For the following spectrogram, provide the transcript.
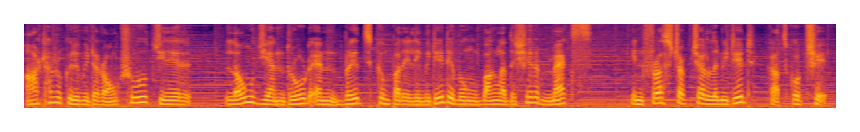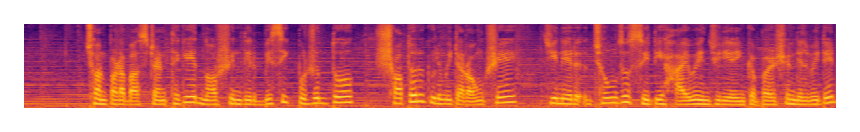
আঠারো কিলোমিটার অংশ চীনের Long Longjian road and bridge company limited এবং বাংলাদেশের ম্যাক্স ইনফ্রাস্ট্রাকচার লিমিটেড কাজ করছে। ছনপাড়া বাসস্ট্যান্ড থেকে নরসিংদীর বেসিক পর্যন্ত সতেরো কিলোমিটার অংশে চীনের Zhongzhou city highway engineering corporation limited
